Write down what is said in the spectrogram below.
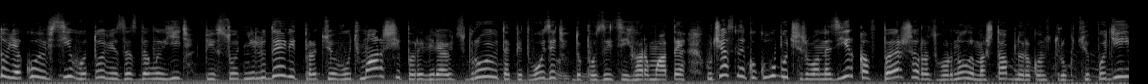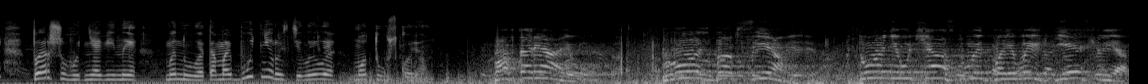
до якої всі готові заздалегідь. Півсотні людей відпрацьовують марші, перевіряють зброю та підвозять до позицій гармати. Учасники клубу Червона зірка вперше розгорнули масштабну реконструкцію подій першого дня війни. Минуле та майбутнє розділили мотузкою. Повторяю, просьба всем, кто не участвует в боевых действиях,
